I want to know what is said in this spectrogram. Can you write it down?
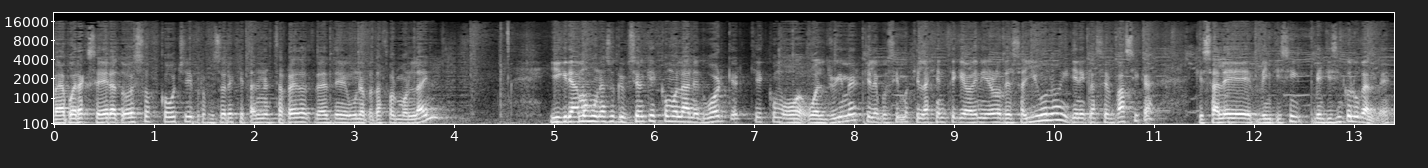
Va a poder acceder a todos esos coaches y profesores que están en nuestra red a través de una plataforma online. Y creamos una suscripción que es como la Networker, que es como, o el Dreamer, que le pusimos que la gente que va a venir a los desayunos y tiene clases básicas, que sale 25, 25 lucas al mes.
